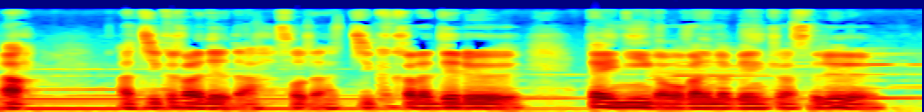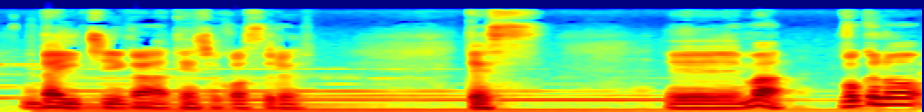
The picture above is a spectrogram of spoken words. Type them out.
ああ実家から出るだ。そうだ実家から出る第2位がお金の勉強する。第1位が転職をする。です、えー、まあ僕の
